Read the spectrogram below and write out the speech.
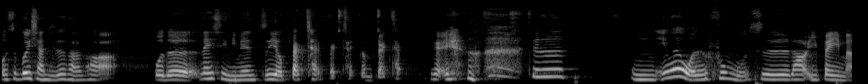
我是不会想起这番话。我的内心里面只有 back check back check 跟 back check，OK，就是嗯，因为我的父母是老一辈嘛，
